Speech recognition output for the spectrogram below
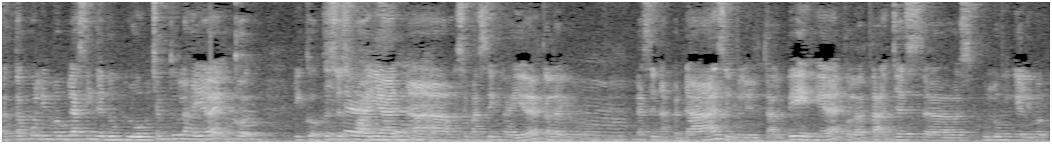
ataupun 15 hingga 20 macam itulah ya ikut ikut Cita kesesuaian rasa. uh, masing-masing lah ya kalau you Hmm. rasa nak pedas you boleh letak lebih ya kalau tak just uh, 10 hingga 15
